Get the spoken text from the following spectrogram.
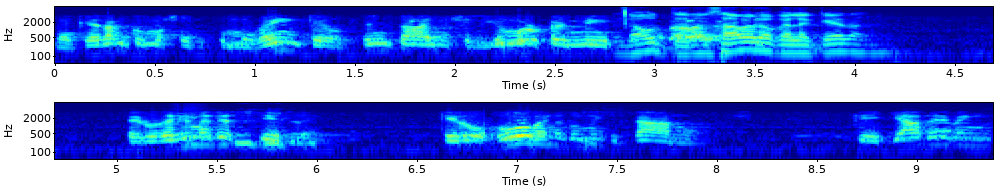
me quedan como, como 20 o 30 años, si Dios me lo permite. No, usted no sabe lo que le quedan. Pero déjeme decirle que los jóvenes dominicanos que ya deben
